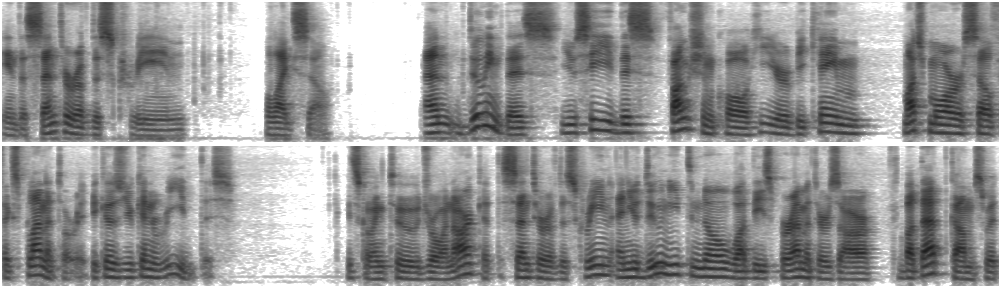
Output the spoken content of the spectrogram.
in the center of the screen like so. And doing this, you see this function call here became much more self-explanatory because you can read this. It's going to draw an arc at the center of the screen and you do need to know what these parameters are, but that comes with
